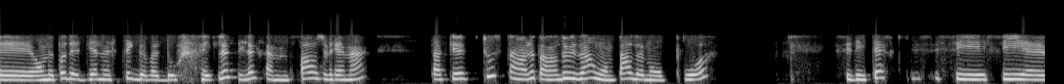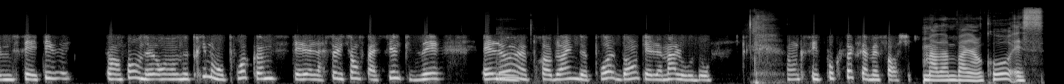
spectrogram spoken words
euh, on n'a pas de diagnostic de votre dos. Fait que là, c'est là que ça me fâche vraiment. Parce que tout ce temps-là, pendant deux ans où on me parle de mon poids, c'est des tests, c'est, c'est, euh, été, en fond, on a, on a, pris mon poids comme si c'était la solution facile, puis dire, elle a mm. un problème de poids, donc elle a mal au dos. Donc, c'est pour ça que ça me fâché. Madame Vaillancourt, est-ce,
